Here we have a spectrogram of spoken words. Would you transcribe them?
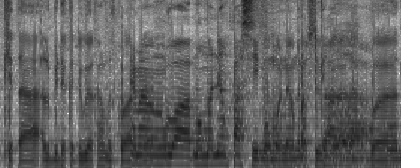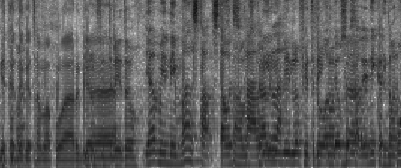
kita lebih dekat juga kan buat keluarga Emang wah momen yang pas sih. momen yang pas juga menurut buat aku gitu deket-deket kan. sama keluarga Idul Fitri itu. Ya minimal seta- setahun, Tahun sekali, sekali lah ini Idul Fitri keluarga kalau bisa besar ini ketemu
